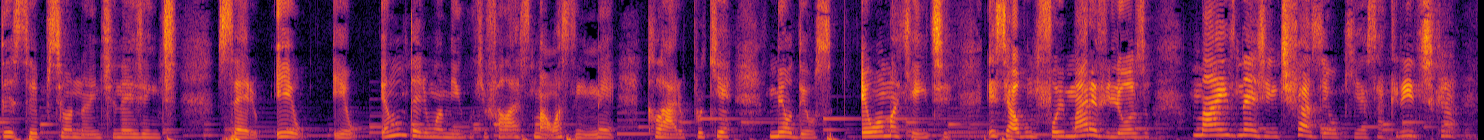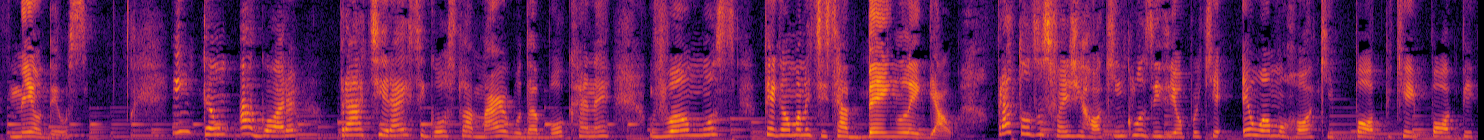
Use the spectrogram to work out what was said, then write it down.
decepcionante, né, gente? Sério, eu, eu, eu não teria um amigo que falasse mal assim, né? Claro, porque, meu Deus, eu amo a Kate. Esse álbum foi maravilhoso, mas, né, gente, fazer o que? Essa crítica, meu Deus. Então, agora, para tirar esse gosto amargo da boca, né, vamos pegar uma notícia bem legal para todos os fãs de rock, inclusive eu, porque eu amo rock, pop, K-pop.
